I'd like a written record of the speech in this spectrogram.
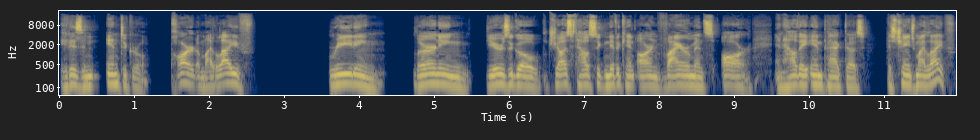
It is an integral part of my life. Reading, learning years ago just how significant our environments are and how they impact us has changed my life.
